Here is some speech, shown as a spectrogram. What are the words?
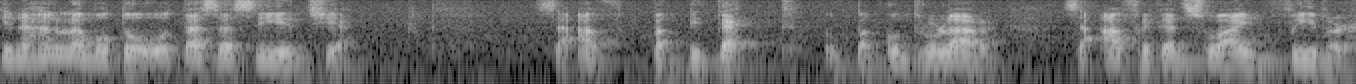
kinahanglan mo tuota sa siyensya sa pag-detect o pagkontrolar sa African swine fever.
